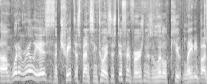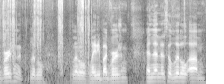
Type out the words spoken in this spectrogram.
um, what it really is is a treat dispensing toy. There's different versions. There's a little cute ladybug version, a little little ladybug version, and then there's a little um,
